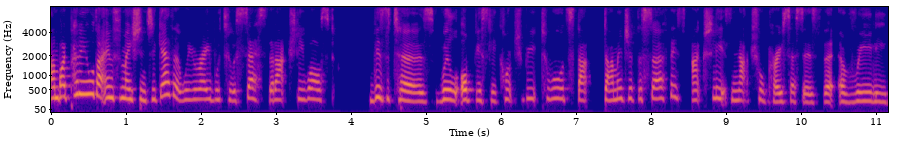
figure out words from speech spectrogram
And by putting all that information together, we were able to assess that actually whilst visitors will obviously contribute towards that damage of the surface, actually it's natural processes that are really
